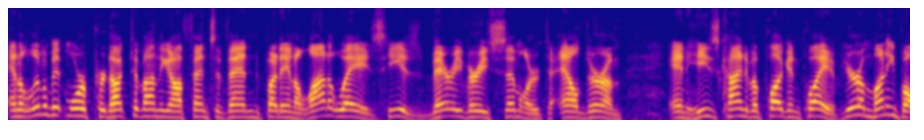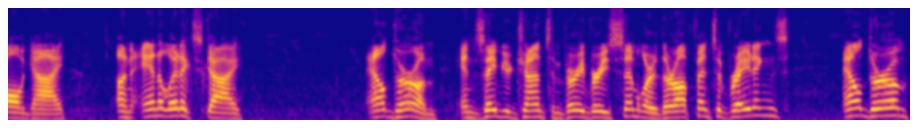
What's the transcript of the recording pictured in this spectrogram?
and a little bit more productive on the offensive end. But in a lot of ways, he is very, very similar to Al Durham, and he's kind of a plug and play. If you're a money ball guy, an analytics guy, Al Durham and Xavier Johnson very, very similar. Their offensive ratings, Al Durham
